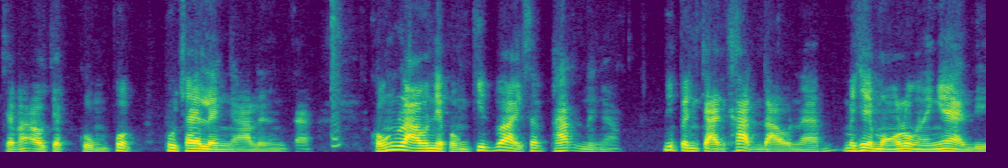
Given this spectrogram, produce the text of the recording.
ใช่ไหมเอาจากกลุ่มพวกผู้ใช้แรงงานอะไรต่างๆ ของเราเนี่ยผมคิดว่าอีกสักพักหนึ่งอะนี่เป็นการคาดเดานะ ไม่ใช่มองโลกในแง่ดี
